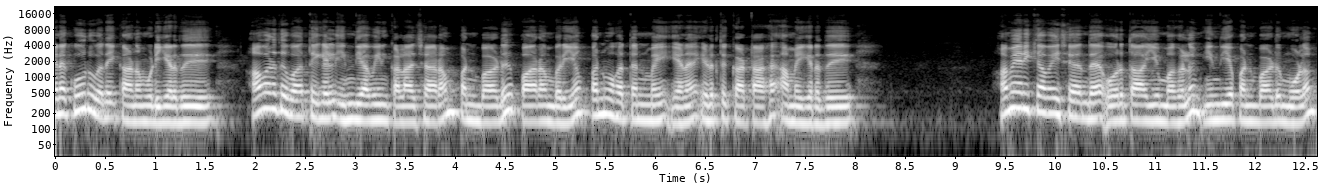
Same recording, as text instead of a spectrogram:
என கூறுவதை காண முடிகிறது. அவரது வார்த்தைகள் இந்தியாவின் கலாச்சாரம் பண்பாடு பாரம்பரியம் பன்முகத்தன்மை என எடுத்துக்காட்டாக அமைகிறது. அமெரிக்காவை சேர்ந்த ஒரு தாயும் மகளும் இந்திய பண்பாடு மூலம்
